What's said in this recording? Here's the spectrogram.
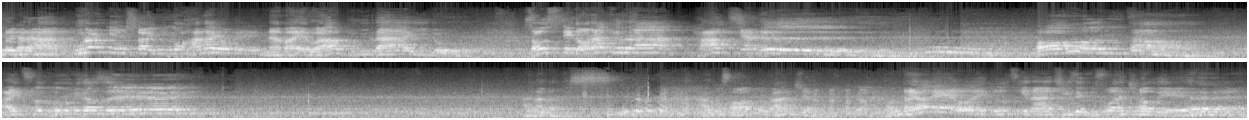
それからウランケンシュタインの花嫁。名前はブライド。そしてドラキュラ伯爵。あんたあいつの好みだぜ。あなたです。顎触っとるあんちゃ。んほんとよね。おい気をつけな。チーゼン盗まれちまうで。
